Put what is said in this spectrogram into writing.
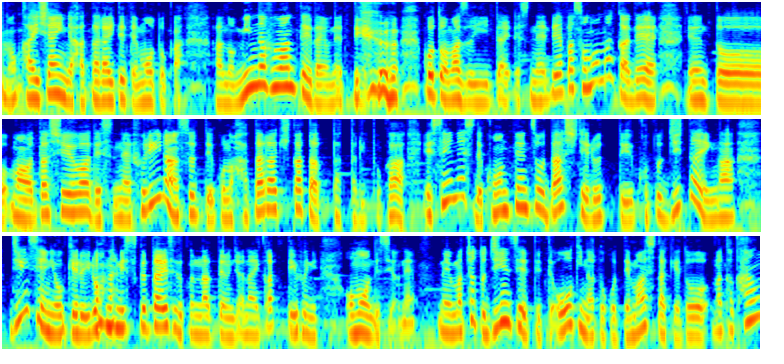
の会社員で働いててもとかあのみんな不安定だよねっていうことをまず言いたいですね。でやっぱその中で、えーとまあ、私はですねフリーランスっていうこの働き方だったりとか SNS でコンテンツを出してるっていうこと自体が人生におけるいろんなリスク対策になってるんじゃないかっていうふうに思うんですよね。ねまあ、ちょっと人生って言って大きなとこ出ましたけどなんか考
